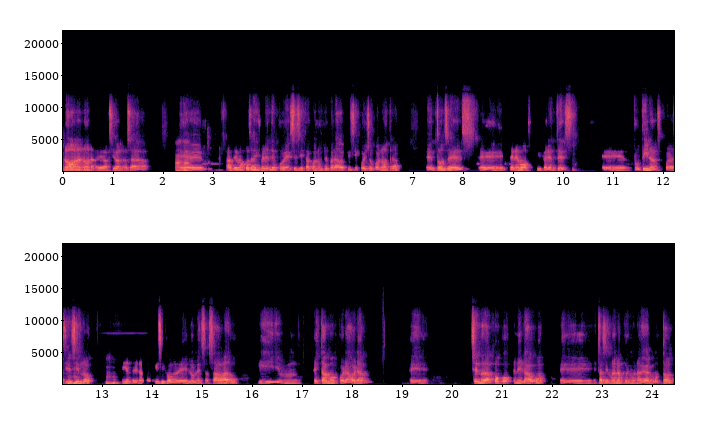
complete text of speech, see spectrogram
No, no, no, navegación. O sea, eh, hacemos cosas diferentes porque Ceci está con un preparador físico y yo con otra. Entonces, eh, tenemos diferentes eh, rutinas, por así decirlo. Ujú. Sí, entrenando físico de lunes a sábado y mm, estamos por ahora yendo de a poco en el agua. Esta semana pudimos navegar un montón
